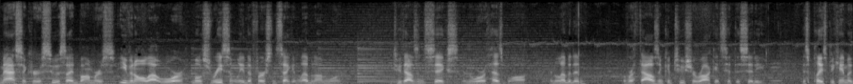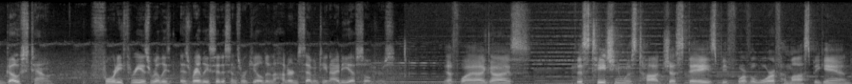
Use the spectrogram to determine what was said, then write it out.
massacres, suicide bombers, even all out war. Most recently, the First and Second Lebanon War. In 2006, in the war with Hezbollah in Lebanon, over a thousand Katyusha rockets hit the city. This place became a ghost town. 43 Israeli, Israeli citizens were killed and 117 IDF soldiers. FYI, guys, this teaching was taught just days before the war of Hamas began.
